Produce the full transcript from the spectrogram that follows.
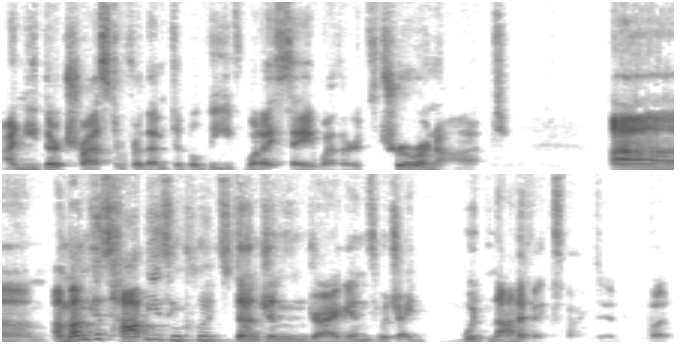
I need their trust and for them to believe what I say, whether it's true or not. Um, among his hobbies includes Dungeons and Dragons, which I would not have expected, but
